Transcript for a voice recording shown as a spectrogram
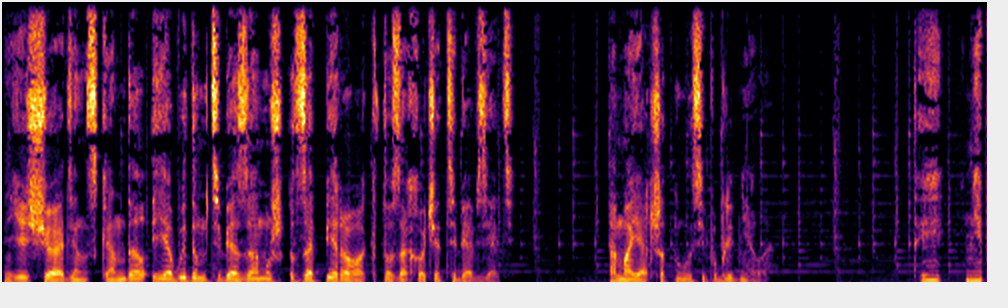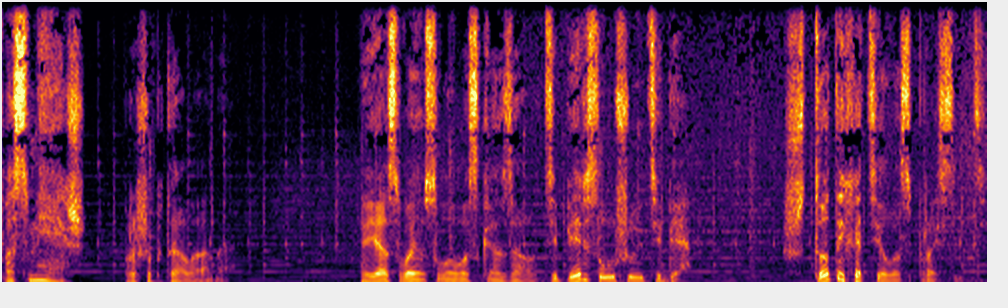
«Еще один скандал, и я выдам тебя замуж за первого, кто захочет тебя взять». А моя отшатнулась и побледнела. «Ты не посмеешь», — прошептала она. «Я свое слово сказал, теперь слушаю тебя. Что ты хотела спросить?»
